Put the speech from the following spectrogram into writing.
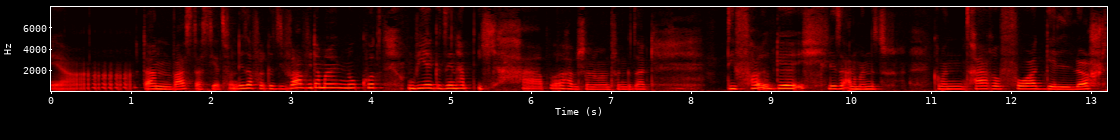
Ja, dann war es das jetzt von dieser Folge. Sie war wieder mal nur kurz. Und wie ihr gesehen habt, ich habe, habe ich schon am Anfang gesagt, die Folge, ich lese alle meine Kommentare vor, gelöscht.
